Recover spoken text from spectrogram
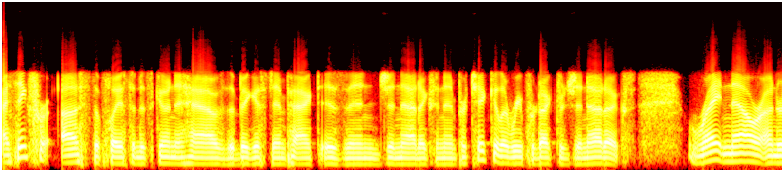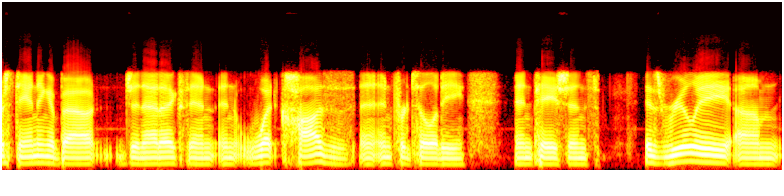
I think for us, the place that it's going to have the biggest impact is in genetics, and in particular, reproductive genetics. Right now, our understanding about genetics and, and what causes infertility in patients is really um,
